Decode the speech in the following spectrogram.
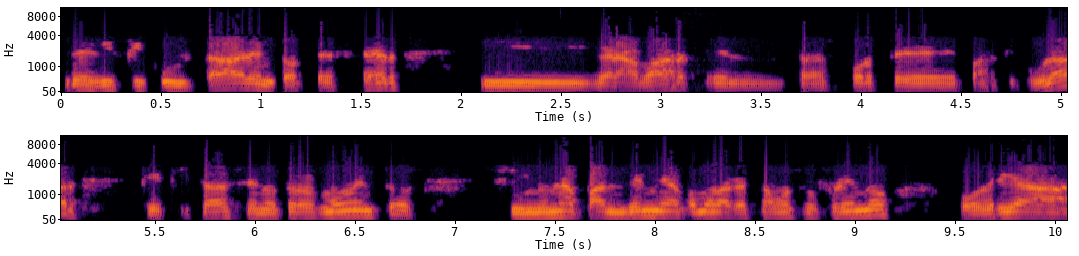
de dificultar, entorpecer y grabar el transporte particular, que quizás en otros momentos, sin una pandemia como la que estamos sufriendo, podría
